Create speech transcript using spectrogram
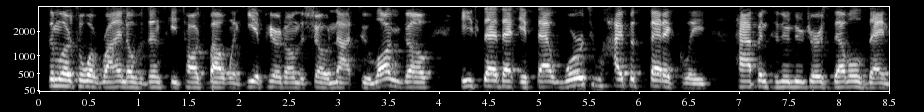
similar to what Ryan Novozinsky talked about when he appeared on the show not too long ago he said that if that were to hypothetically happen to the New Jersey Devils then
